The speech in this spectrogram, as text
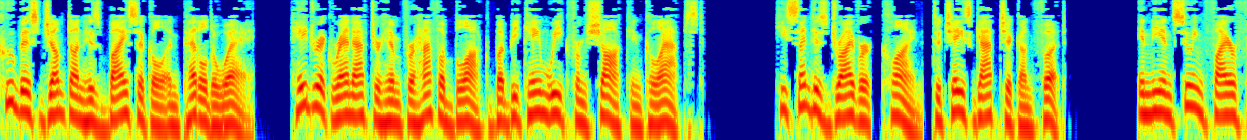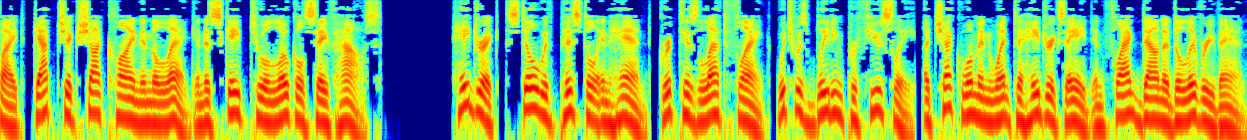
Kubis jumped on his bicycle and pedaled away. Heydrich ran after him for half a block but became weak from shock and collapsed. He sent his driver, Klein, to chase Gabčík on foot. In the ensuing firefight, Gabčík shot Klein in the leg and escaped to a local safe house. Heydrich, still with pistol in hand, gripped his left flank, which was bleeding profusely. A Czech woman went to Heydrich's aid and flagged down a delivery van.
